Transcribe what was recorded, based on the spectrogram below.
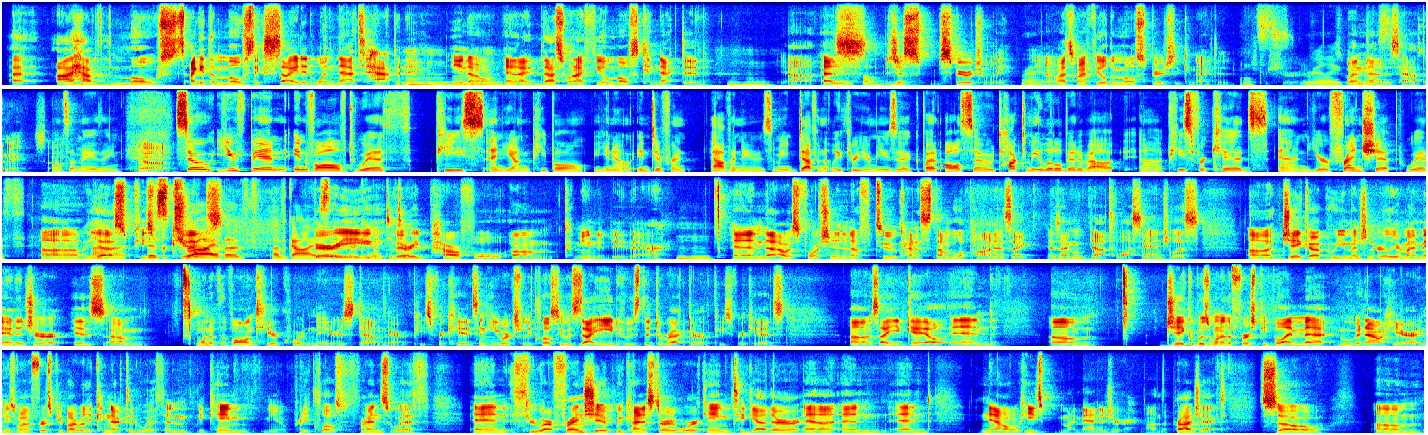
I, I have the most i get the most excited when that's happening Mm-hmm, you know and i that's when i feel most connected yeah as Beautiful. just spiritually Right. you know that's when i feel the most spiritually connected It's really when that is happening so That's amazing. yeah So you've been involved with peace and young people, you know, in different avenues. I mean, definitely through your music, but also talk to me a little bit about uh, Peace for Kids and your friendship with uh, yes uh, peace this for kids. tribe of, of guys that you're very very to. powerful um, community there. And that i was fortunate enough to kind of stumble upon as i as i moved out to los angeles. Uh, Jacob, who you mentioned earlier, my manager, is um, one of the volunteer coordinators down there at Peace for Kids, and he works really closely with Zaid, who's the director of Peace for Kids, uh, Zaid Gale, and um, Jacob was one of the first people I met moving out here, and he was one of the first people I really connected with and became, you know, pretty close friends with. And through our friendship, we kind of started working together, uh, and and now he's my manager on the project. So, um,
